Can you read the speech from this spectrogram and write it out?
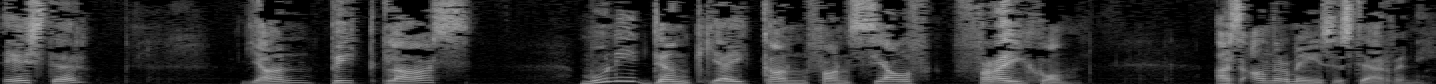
Ester, Jan Piet Klaas, moenie dink jy kan van self vrykom as ander mense sterwe nie.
